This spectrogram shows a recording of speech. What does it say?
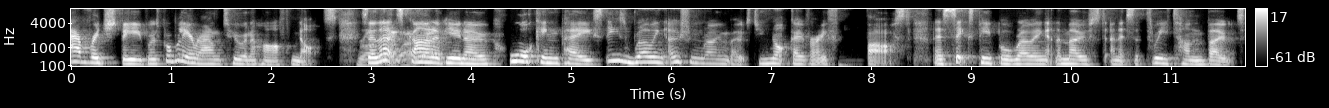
average speed was probably around two and a half knots. Right. So that's wow, kind wow. of you know walking pace. These rowing ocean rowing boats do not go very fast. There's six people rowing at the most, and it's a three ton boat.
